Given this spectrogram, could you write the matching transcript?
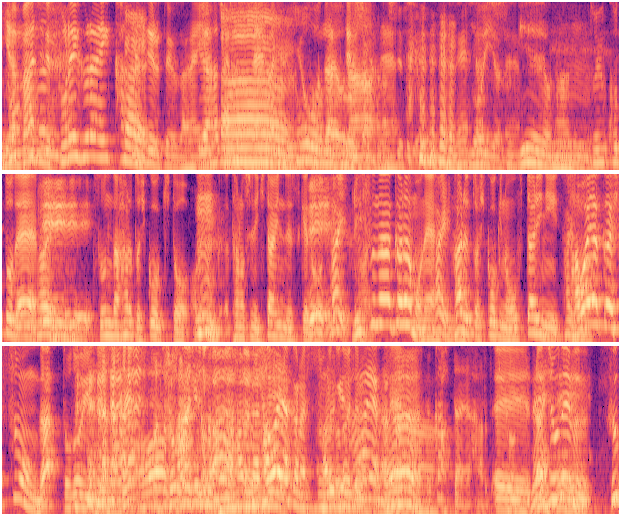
いやマジでそれぐらい稼いでるというかね、い。や確かにそうだよな。話ですよ。ねいやごいよねすげえよな。ということでそんな春と飛行機とん。楽しんでいきたいんですけど、リスナーからもね、はい。春と飛行機のお二人に爽やか質問が届いてるので、紹介してます。爽やかな質問が届いてますね。ね。よかったよ、春と。飛ラジオネーム、ふっ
